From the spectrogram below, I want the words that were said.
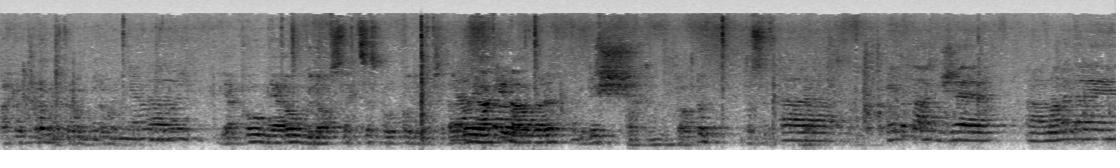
Pardon, promiň, promiň, promiň. Jakou měrou kdo se chce spolu podílet? Předávám nějaký návrh, když... To, to, to se... Je to tak, že máme tady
